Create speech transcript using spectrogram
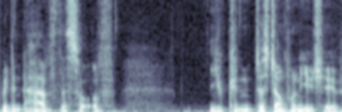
We didn't have the sort of you can just jump on YouTube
